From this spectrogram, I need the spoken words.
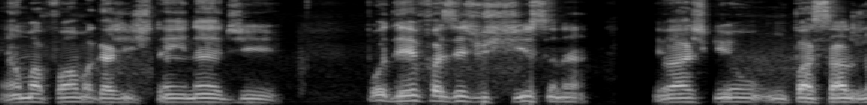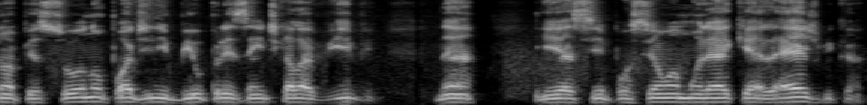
É uma forma que a gente tem né, de poder fazer justiça. Né? Eu acho que um, passado de uma pessoa não pode inibir o presente que ela vive. Né? E assim, por ser uma mulher que é lésbica,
